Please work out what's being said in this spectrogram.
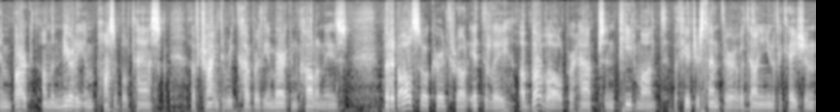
embarked on the nearly impossible task of trying to recover the American colonies. But it also occurred throughout Italy, above all, perhaps, in Piedmont, the future center of Italian unification.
